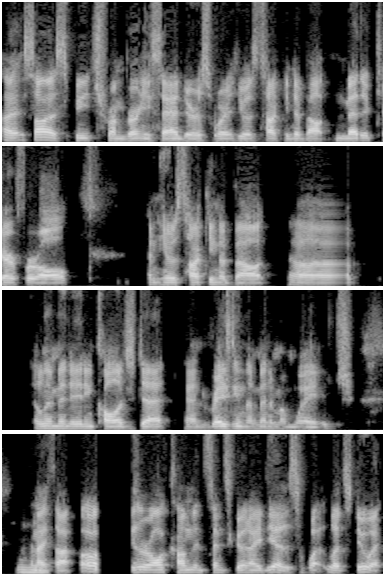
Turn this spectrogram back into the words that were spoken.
I saw a speech from Bernie Sanders where he was talking about Medicare for all, and he was talking about uh, eliminating college debt and raising the minimum wage. Mm-hmm. And I thought, oh, these are all common sense, good ideas. What? Let's do it.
